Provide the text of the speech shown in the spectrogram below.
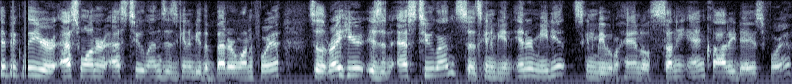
typically, your S1 or S2 lens is going to be the better one for you. So right here is an S2 lens, so it's going to be an intermediate. It's going to be able to handle sunny and cloudy days for you.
